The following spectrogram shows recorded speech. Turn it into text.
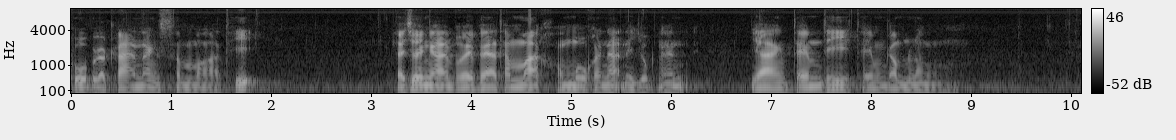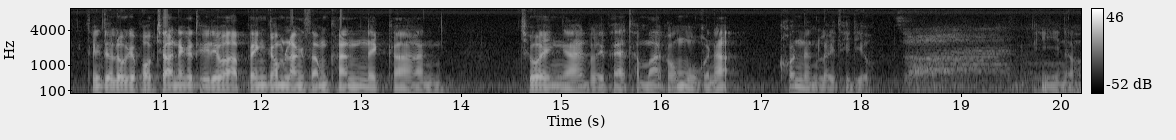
คู่ไปกับการนั่งสมาธิ และช่วยงานเผยแผ่ธรรมะของหมู่คณะในยุคนั้น อย่างเต็มที่เต็มกำลัง ถึงตัวลูกได้พบชาตินั้นก็ถือได้ว่าเป็นกำลังสำคัญในการช่วยงานเผยแผ่ธรรมะของหมู่คณะคนหนึ่งเลยทีเดียวนี่เนาะ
